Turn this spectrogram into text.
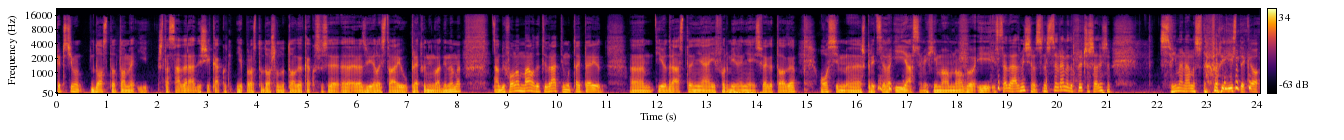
pričat ćemo dosta o tome i šta sada radiš i kako je prosto došlo do toga, kako su se uh, razvijale stvari u prethodnim godinama, ali bih volao malo da te vratim u taj period uh, i odrastanja i formiranja i svega toga, osim uh, špriceva i ja sam ih imao mnogo i sad razmišljam, sve, sve vreme da pričaš razmišljam, svima nama su davali iste kao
